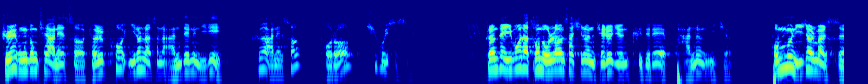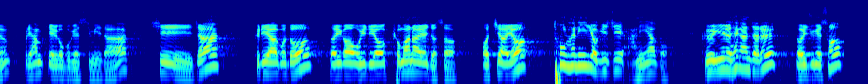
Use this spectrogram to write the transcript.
교회 공동체 안에서 결코 일어나서는 안 되는 일이 그 안에서 벌어지고 있었습니다. 그런데 이보다 더 놀라운 사실은 죄를 지은 그들의 반응이죠. 본문 2절 말씀 우리 함께 읽어보겠습니다. 시작. 그리하고도 너희가 오히려 교만하여져서 어찌하여 통하니 여기지 아니하고 그 일 행한 자를 너희 중에서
